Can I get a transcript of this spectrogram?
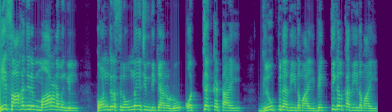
ഈ സാഹചര്യം മാറണമെങ്കിൽ കോൺഗ്രസ്സിന് ഒന്നേ ചിന്തിക്കാനുള്ളൂ. ഒറ്റക്കെട്ടായി ഗ്രൂപ്പിനതീതമായി വ്യക്തികൾക്കതീതമായി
